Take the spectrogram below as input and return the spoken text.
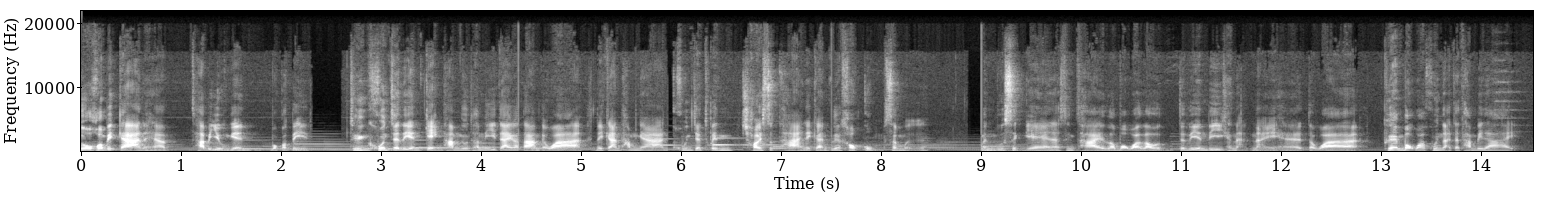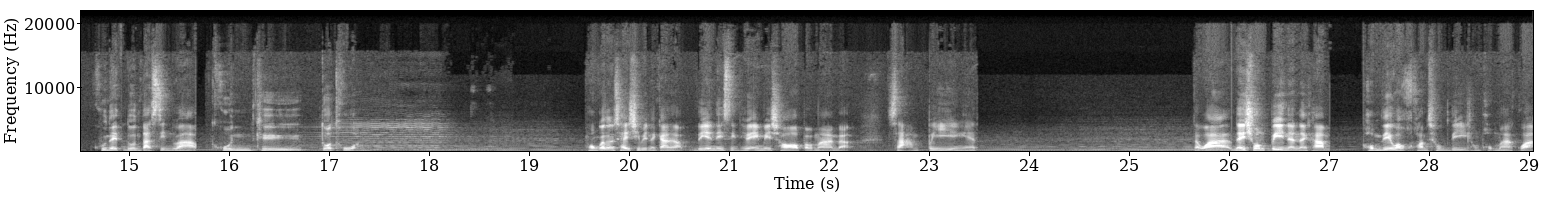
ตัวคนพิการนะครับถ้าไปอยู่โรงเรียนปกติ ถึงคุณจะเรียนเก่งทำนู่นทำนี่ได้ก็ตาม แต่ว่าในการทำงานคุณจะเป็นช้อยสุดท้ายในการเลือกเข้ากลุ่มเสมอ มันรู้สึกแย่นะสุดท้ายเราบอกว่าเราจะเรียนดีขนาดไหนฮะแต่ว่าเพื่อนบอกว่าคุณอาจจะทำไม่ได้ คุณโดนตัดสินว่าคุณคือตัวถ่วง ผมก็ต้องใช้ชีวิตในการแบบเรียนในสิ่งที่ตัวเองไม่ชอบประมาณแบบ 3 ปีอย่างเงี้ยแต่ว่าในช่วงปีนั้นนะครับ ผมเรียกว่าความโชคดีของผมมากกว่า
